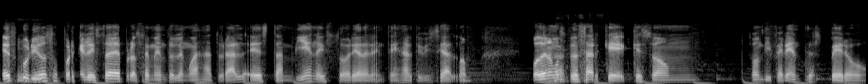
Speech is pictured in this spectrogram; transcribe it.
Es curioso porque la historia del procesamiento del lenguaje natural es también la historia de la inteligencia artificial, ¿no? Podríamos pensar que, son, son diferentes, pero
